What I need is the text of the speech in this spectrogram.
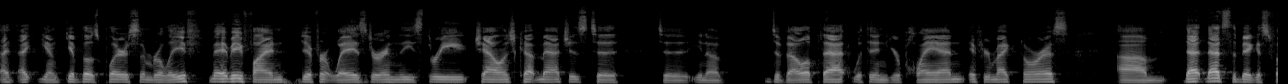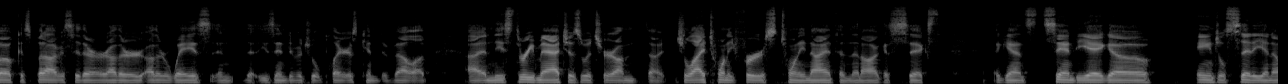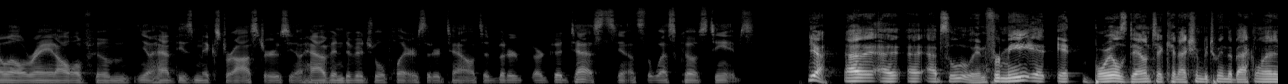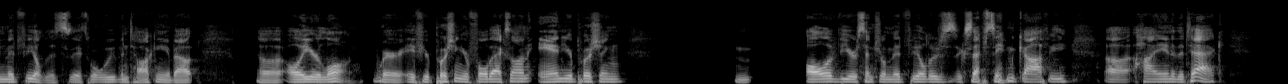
I, I, you know give those players some relief maybe find different ways during these three challenge cup matches to to you know develop that within your plan if you're Mike Norris. Um, that that's the biggest focus, but obviously there are other other ways in, that these individual players can develop. Uh, in these three matches, which are on uh, July 21st, 29th, and then August 6th against San Diego, Angel City, and OL Reign, all of whom you know have these mixed rosters. You know, have individual players that are talented, but are, are good tests. You know, it's the West Coast teams. Yeah, I, I, absolutely. And for me, it it boils down to connection between the back line and midfield. It's it's what we've been talking about uh, all year long. Where if you're pushing your fullbacks on and you're pushing all of your central midfielders except Sam Coffey uh, high into the attack,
